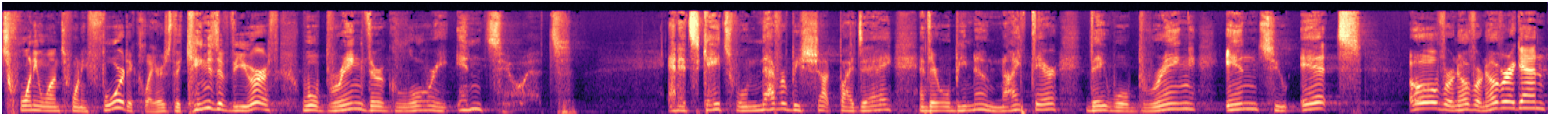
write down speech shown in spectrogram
21 24 declares, the kings of the earth will bring their glory into it and its gates will never be shut by day, and there will be no night there. They will bring into it over and over and over again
